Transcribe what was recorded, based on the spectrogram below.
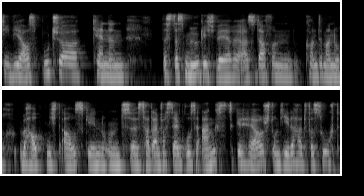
die wir aus Bucha kennen, dass das möglich wäre. Also davon konnte man noch überhaupt nicht ausgehen. Und es hat einfach sehr große Angst geherrscht und jeder hat versucht,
